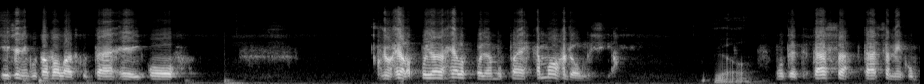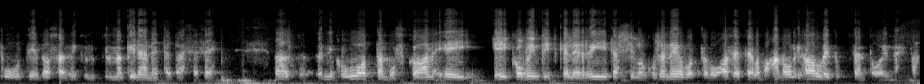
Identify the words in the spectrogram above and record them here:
ei se niinku tavallaan, että kun tämä ei ole, no helppoja ja helppoja, mutta ehkä mahdollisia. Joo. Mutta että tässä, tässä niin kuin puhuttiin tuossa, niin kyllä, kyllä mä pidän, että tässä se niin kuin luottamuskaan ei, ei kovin pitkälle riitä silloin, kun se neuvotteluasetelmahan oli hallituksen toimesta,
